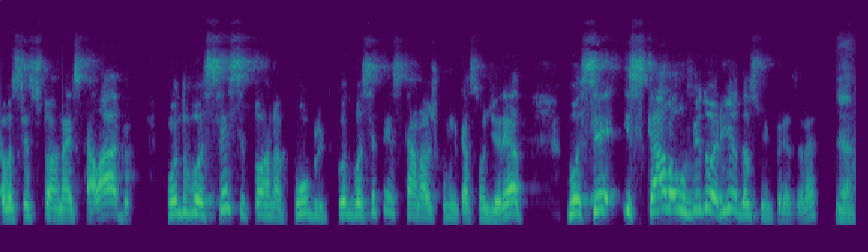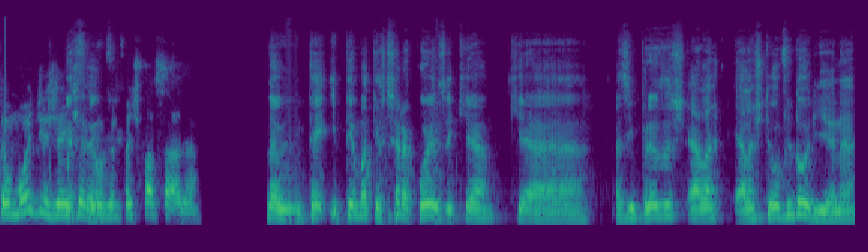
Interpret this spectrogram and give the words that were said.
é você se tornar escalável. Quando você se torna público, quando você tem esse canal de comunicação direto, você escala a ouvidoria da sua empresa, né? É, tem um monte de gente perfeito. ali ouvindo para te passar, né? Não, e tem, e tem, uma terceira coisa que é que é, as empresas elas, elas têm ouvidoria, né?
